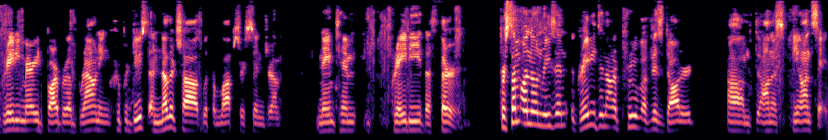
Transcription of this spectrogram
Grady married Barbara Browning, who produced another child with the lobster syndrome, named him Grady the Third. For some unknown reason, Grady did not approve of his daughter, um, Donna's fiance.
